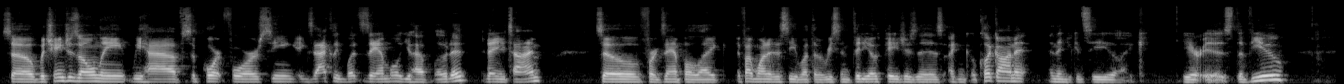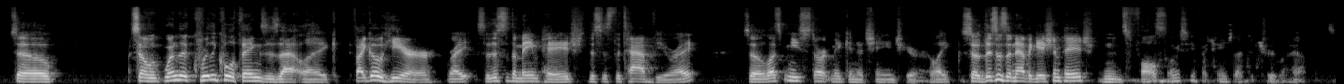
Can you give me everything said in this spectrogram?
So with changes only, we have support for seeing exactly what XAML you have loaded at any time. So for example, like if I wanted to see what the recent video pages is, I can go click on it and then you can see like here is the view. So so one of the really cool things is that like if I go here, right? So this is the main page, this is the tab view, right? So let me start making a change here. Like, so this is a navigation page and it's false. Let me see if I change that to true. What happens?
